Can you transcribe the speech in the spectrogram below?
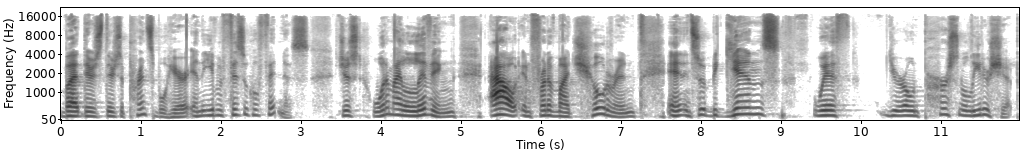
but there's there's a principle here in the even physical fitness. Just what am i living out in front of my children? And, and so it begins with your own personal leadership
